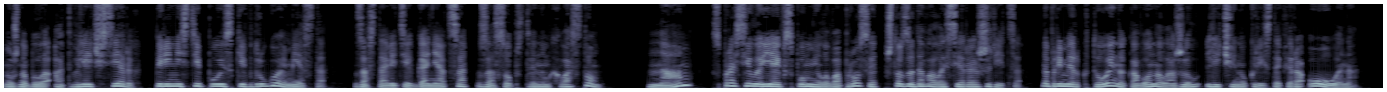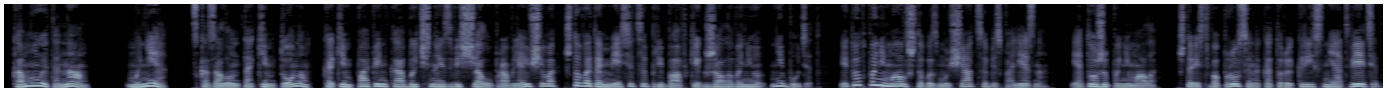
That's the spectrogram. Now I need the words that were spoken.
Нужно было отвлечь серых, перенести поиски в другое место, заставить их гоняться за собственным хвостом. «Нам?» — спросила я и вспомнила вопросы, что задавала серая жрица. Например, кто и на кого наложил личину Кристофера Оуэна. «Кому это нам?» «Мне», — сказал он таким тоном, каким папенька обычно извещал управляющего, что в этом месяце прибавки к жалованию не будет. И тот понимал, что возмущаться бесполезно. Я тоже понимала, что есть вопросы, на которые Крис не ответит,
